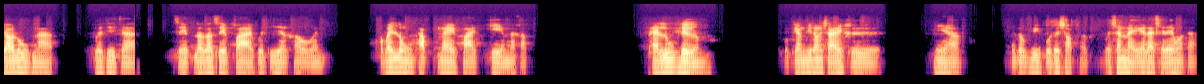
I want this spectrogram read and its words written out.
ย่อรูปนะ เพื่อที่จะเซฟแล้วก็เซฟไฟล์เพื่อที่จะเข้ากันเอาไว้ลงทับในไฟล์เกมนะครับแทนรูปเดิม โปรแกรมที่ต้องใช้คือ นี่ครับ Adobe Photoshop ครับ เวอร์ชันไหนก็ได้ใช้ได้หมดครับ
